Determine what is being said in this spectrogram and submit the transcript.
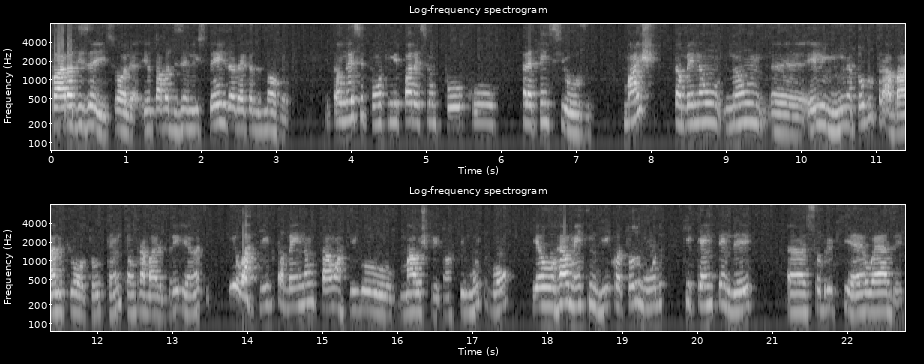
para dizer isso. Olha, eu estava dizendo isso desde a década de 90. Então, nesse ponto, me pareceu um pouco pretencioso, mas também não, não é, elimina todo o trabalho que o autor tem, que é um trabalho brilhante, e o artigo também não está um artigo mal escrito, é um artigo muito bom, e eu realmente indico a todo mundo que quer entender uh, sobre o que é o EAD.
